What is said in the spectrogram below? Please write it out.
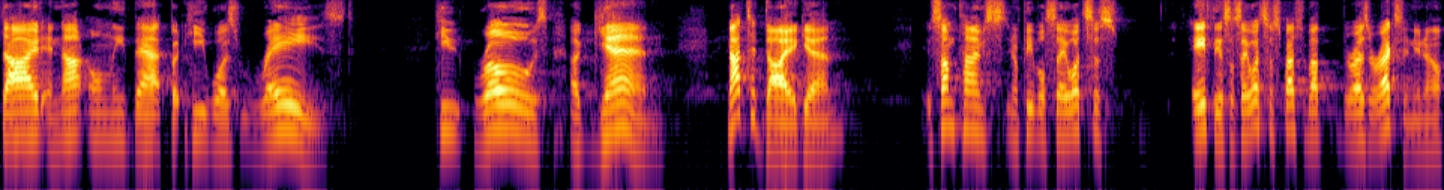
died, and not only that, but he was raised. He rose again, not to die again. Sometimes, you know, people say, what's this, atheists will say, what's so special about the resurrection, you know?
